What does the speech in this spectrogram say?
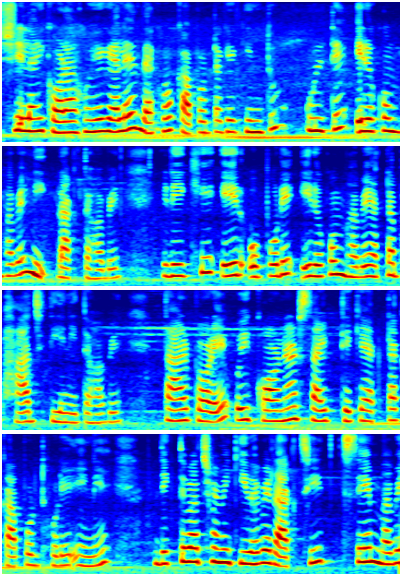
সেলাই করা হয়ে গেলে দেখো কাপড়টাকে কিন্তু উল্টে এরকমভাবে রাখতে হবে। রেখে এর ওপরে এরকমভাবে একটা ভাঁজ দিয়ে নিতে হবে। তারপরে ওই কর্নার সাইড থেকে একটা কাপড় ধরে এনে দেখতে পাচ্ছ আমি কীভাবে রাখছি? সেমভাবে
